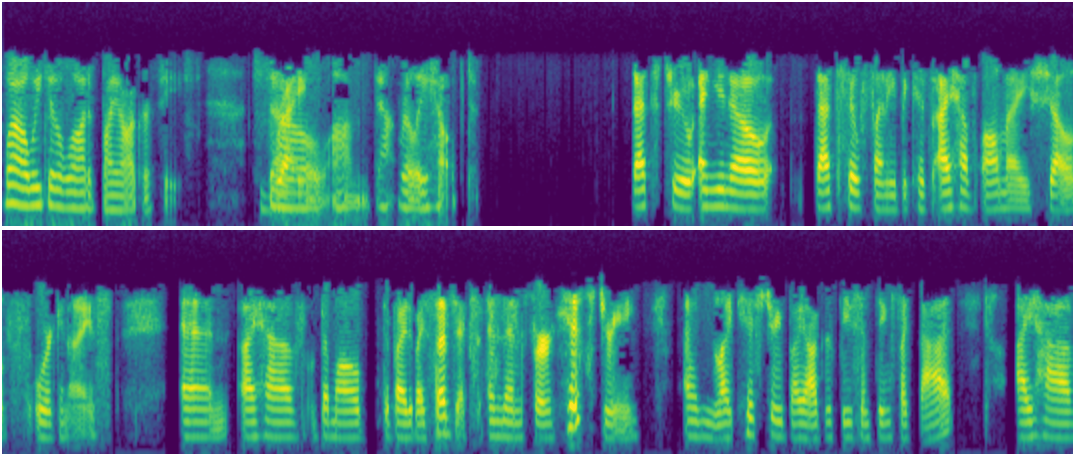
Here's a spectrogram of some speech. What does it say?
well, we did a lot of biographies. So right. um, that really helped. That's true. And you know, that's so funny because I have all my shelves organized and I have them all divided by subjects. And then for history and like history biographies and things like that, I have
